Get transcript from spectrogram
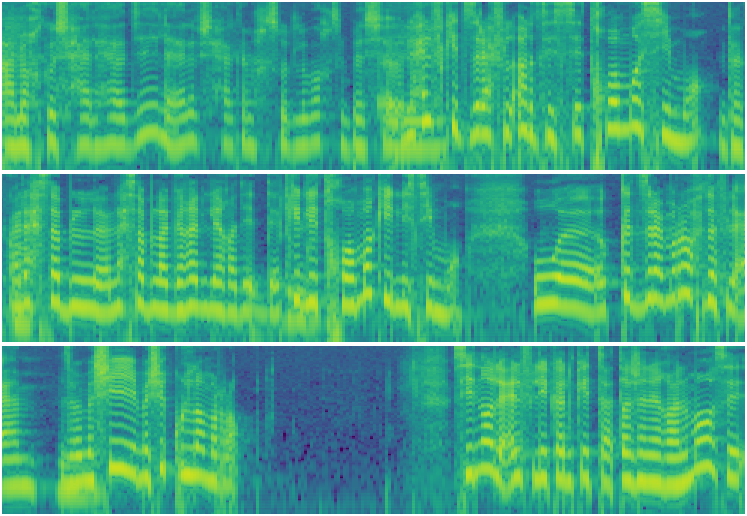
alors que شحال هادي العلف شحال كنخصو الوقت باش العلف كيتزرع في الأرض سي 3 موا 6 موا على حسب على حسب la graine اللي غادي دير كاين اللي 3 موا كاين اللي 6 موا وكتزرع مره واحدة في العام زعما ماشي ماشي كل مره سينو العلف اللي كان كيتعطى généralement c'est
